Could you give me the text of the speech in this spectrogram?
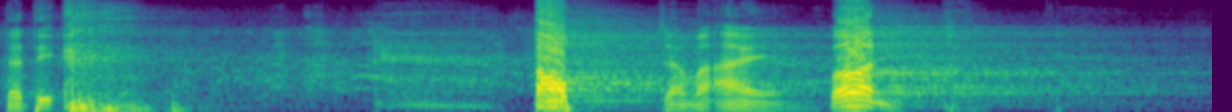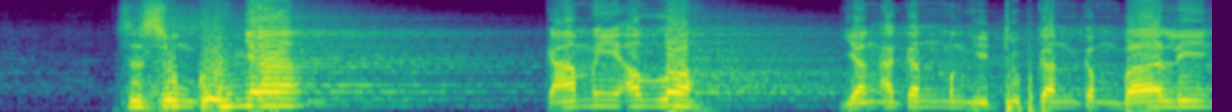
dadi top jamaah. Pun. Sesungguhnya kami Allah yang akan menghidupkan kembali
